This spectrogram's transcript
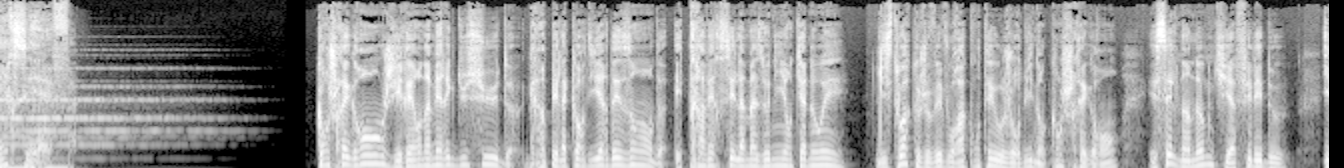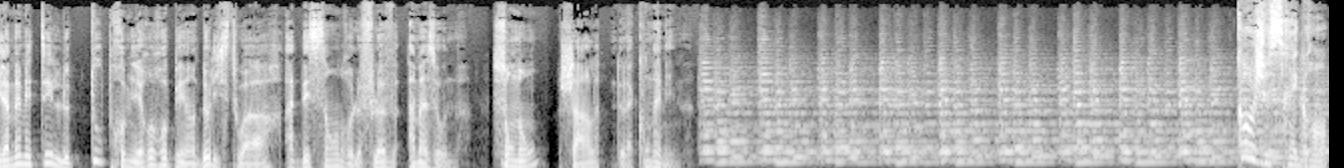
RCF. Quand je serai grand, j'irai en Amérique du Sud, grimper la cordillère des Andes et traverser l'Amazonie en canoë. L'histoire que je vais vous raconter aujourd'hui dans Quand je serai grand est celle d'un homme qui a fait les deux. Il a même été le tout premier Européen de l'histoire à descendre le fleuve Amazon. Son nom, Charles de la Condamine. Quand je serai grand,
